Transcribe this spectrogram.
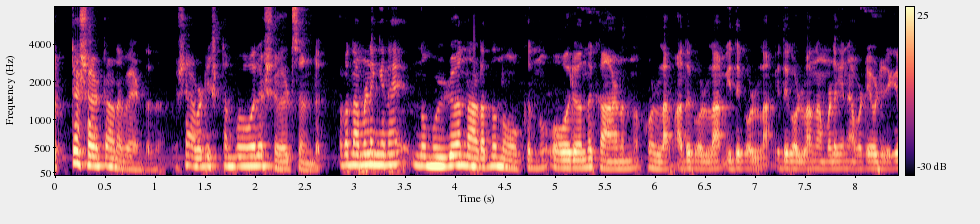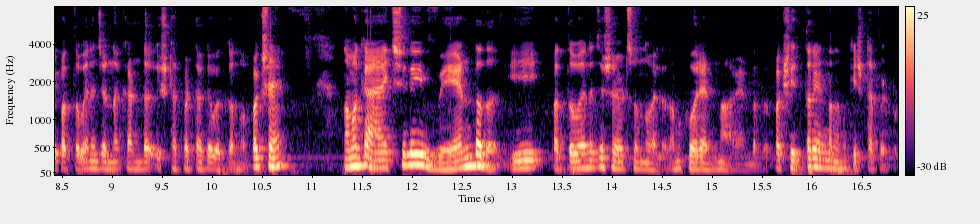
ഒറ്റ ഷർട്ടാണ് വേണ്ടത്. പക്ഷെ അവിടെ ഇഷ്ടംപോലെ ഷർട്ട്സ് ഉണ്ട്. അപ്പോൾ നമ്മളിങ്ങനെ മുഴുവൻ നടന്ന് നോക്കുന്നു ഓരോന്ന് കാണുന്നു കൊള്ളാം അത് കൊള്ളാം ഇത് കൊള്ളാം ഇത് കൊള്ളാം നമ്മളിങ്ങനെ അവിടെ ഇവിടെ ഇരിക്കും പത്ത് പതിനഞ്ചെണ്ണം കണ്ട് ഇഷ്ടപ്പെട്ടൊക്കെ വെക്കുന്നു. പക്ഷേ നമുക്ക് ആക്ച്വലി വേണ്ടത് ഈ പത്ത് പതിനഞ്ച് ഷർട്ട്സ് ഒന്നുമല്ല നമുക്ക് ഒരെണ്ണമാണ് വേണ്ടത്. പക്ഷേ ഇത്ര എണ്ണം നമുക്ക് ഇഷ്ടപ്പെട്ടു.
